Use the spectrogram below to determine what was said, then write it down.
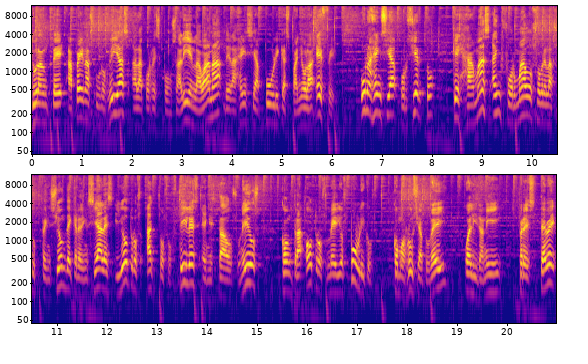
durante apenas unos días a la corresponsalía en La Habana de la agencia pública española EFE. Una agencia, por cierto, que jamás ha informado sobre la suspensión de credenciales y otros actos hostiles en Estados Unidos contra otros medios públicos, como Russia Today o el iraní Press TV.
